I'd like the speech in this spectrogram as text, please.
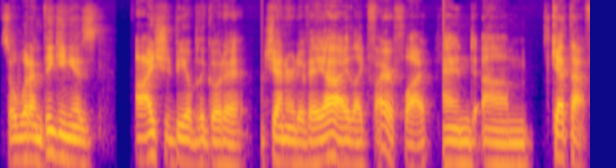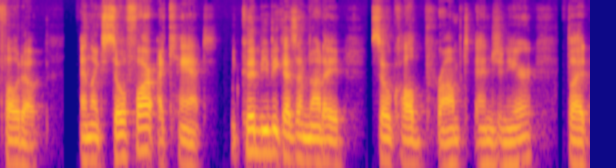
So what I'm thinking is I should be able to go to generative AI like Firefly and um, get that photo. And like so far, I can't. It could be because I'm not a so-called prompt engineer, but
